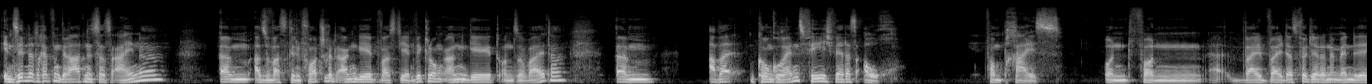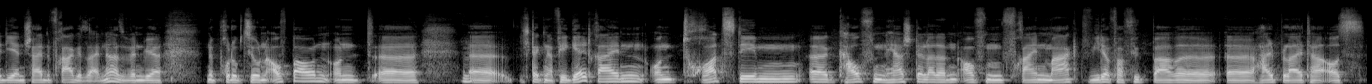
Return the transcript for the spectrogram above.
ins Hintertreffen geraten ist das eine, ähm, also was den Fortschritt angeht, was die Entwicklung angeht und so weiter. Ähm, aber konkurrenzfähig wäre das auch vom Preis und von, äh, weil, weil das wird ja dann am Ende die entscheidende Frage sein. Ne? Also wenn wir eine Produktion aufbauen und äh, äh, stecken da viel Geld rein und trotzdem äh, kaufen Hersteller dann auf dem freien Markt wieder verfügbare äh, Halbleiter aus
